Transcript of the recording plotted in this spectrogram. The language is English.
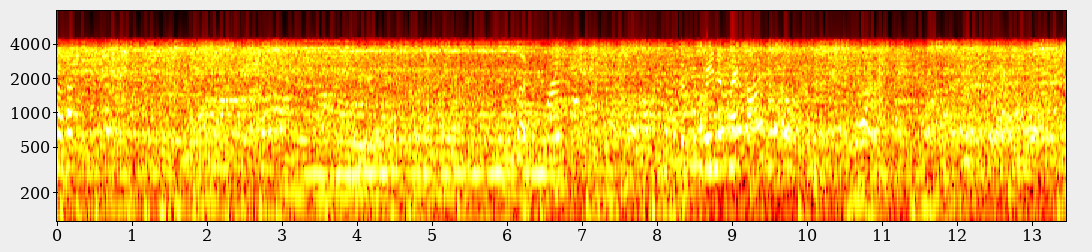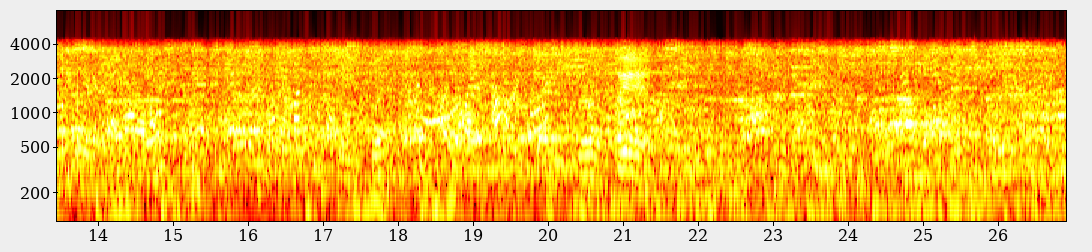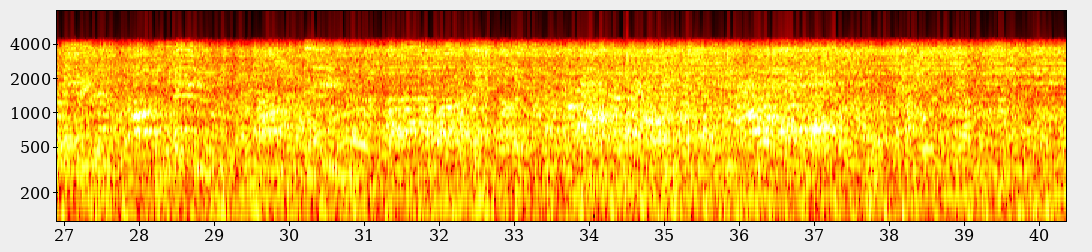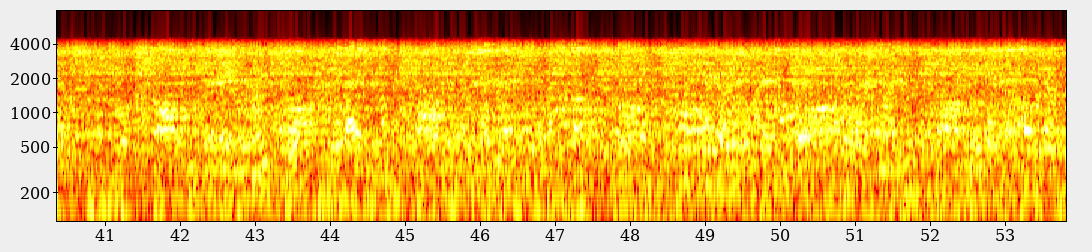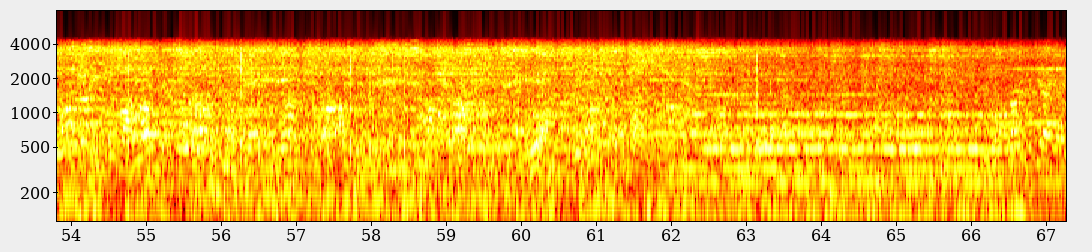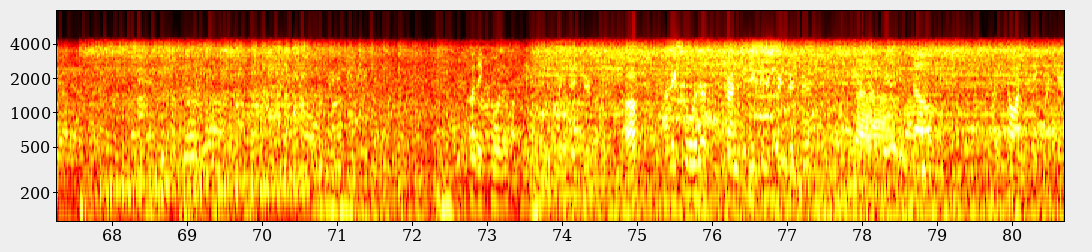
哈哈。Are they cool with us taking a quick picture? Huh? Are they cool with us trying to sneak in a quick picture? Nah. No. I just don't want to take my camera.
